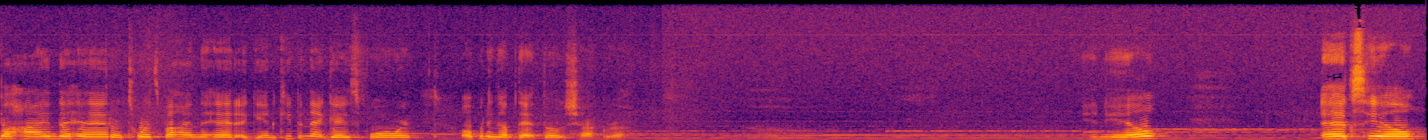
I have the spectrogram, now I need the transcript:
behind the head or towards behind the head. Again, keeping that gaze forward, opening up that throat chakra. Inhale. Exhale.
